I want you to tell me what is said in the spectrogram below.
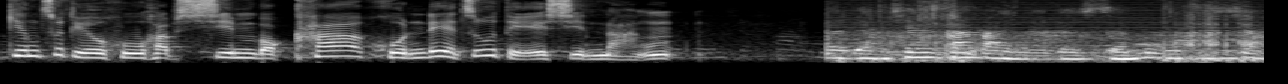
经出着符合新木卡婚礼主题的新人。两千三百年的神木之下，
